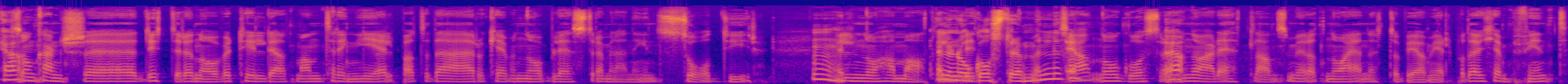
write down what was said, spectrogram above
Ja. som kanskje dytter en over til det at man trenger hjelp. At det er ok, men nå ble strømregningen så dyr. Eller nå har maten Mm. Eller nå blitt går strømmen, liksom. Ja, nå går strømmen. Ja. Nå er det et eller annet som gjør at nå er jeg nødt til å be om hjelp. Og det er jo kjempefint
